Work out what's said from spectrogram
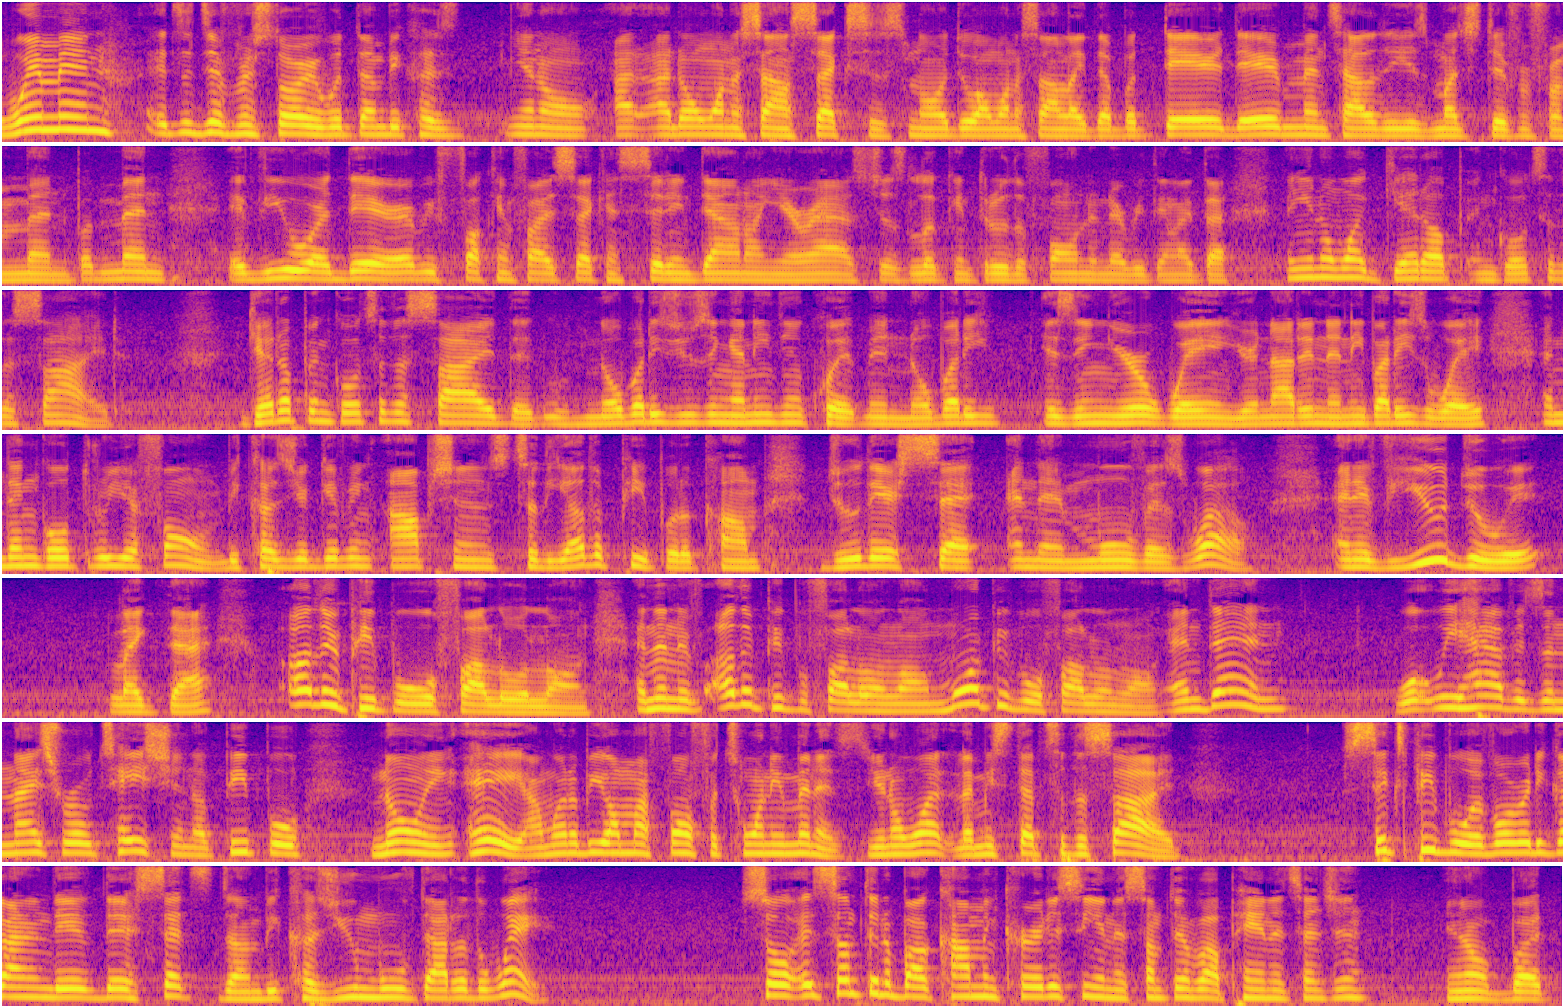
Women, it's a different story with them because, you know, I, I don't want to sound sexist nor do I want to sound like that, but their their mentality is much different from men. But men, if you are there every fucking five seconds sitting down on your ass, just looking through the phone and everything like that, then you know what? Get up and go to the side get up and go to the side that nobody's using any equipment nobody is in your way and you're not in anybody's way and then go through your phone because you're giving options to the other people to come do their set and then move as well and if you do it like that other people will follow along and then if other people follow along more people will follow along and then what we have is a nice rotation of people knowing, hey, I'm going to be on my phone for 20 minutes. You know what? Let me step to the side. Six people have already gotten their, their sets done because you moved out of the way. So it's something about common courtesy and it's something about paying attention, you know, but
